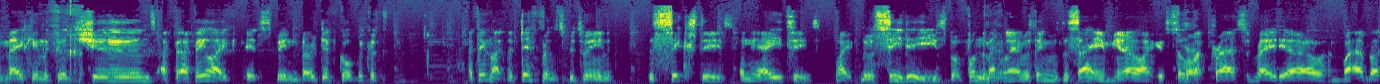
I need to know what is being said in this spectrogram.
making the good tunes. I, I feel like it's been very difficult because I think like the difference between the 60s and the 80s, like there were CDs, but fundamentally everything was the same. You know, like it's still Yeah. like press and radio and whatever.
